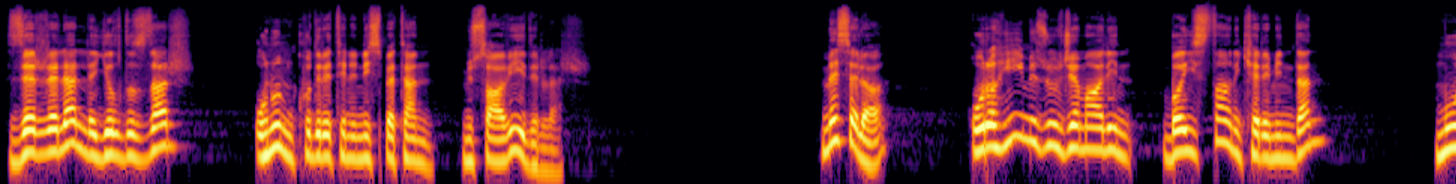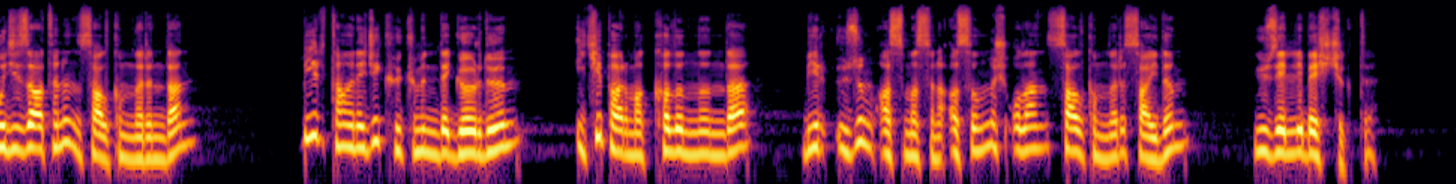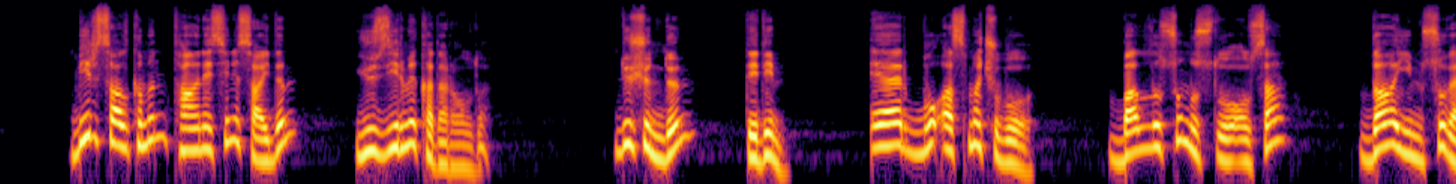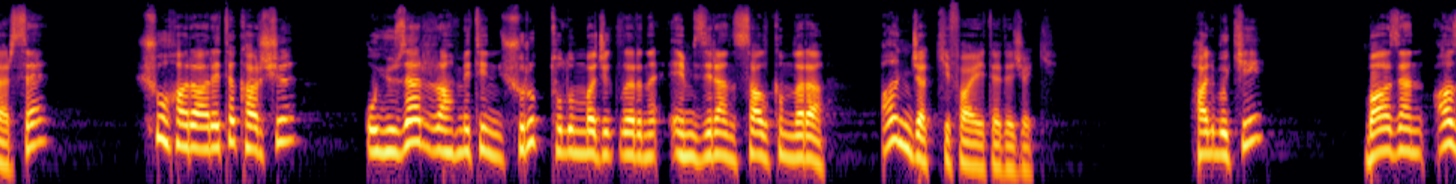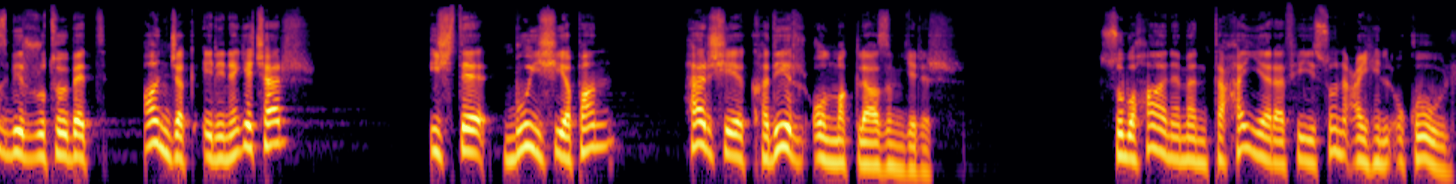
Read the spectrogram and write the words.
Zerrelerle yıldızlar onun kudretine nispeten müsavidirler. Mesela o Rahim-i Zülcemal'in Bayistan-ı Kerem'inden, mucizatının salkımlarından bir tanecik hükmünde gördüğüm iki parmak kalınlığında bir üzüm asmasına asılmış olan salkımları saydım, 155 çıktı. Bir salkımın tanesini saydım, 120 kadar oldu. Düşündüm, dedim. Eğer bu asma çubuğu ballı su musluğu olsa, daim su verse, şu hararete karşı o yüzer rahmetin şurup tulumbacıklarını emziren salkımlara ancak kifayet edecek. Halbuki bazen az bir rutubet ancak eline geçer, işte bu işi yapan her şeye kadir olmak lazım gelir. Subhane men tahayyara fi sun'ihil ukul.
